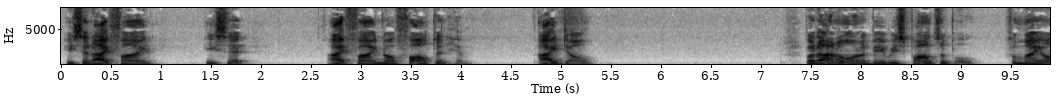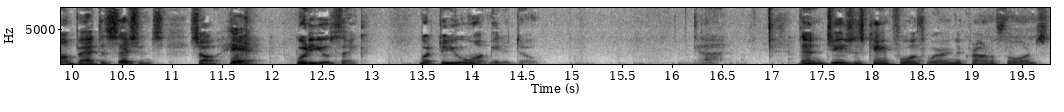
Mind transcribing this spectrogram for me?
He said, I find, he said, I find no fault in him. I don't. But I don't want to be responsible for my own bad decisions. So here, what do you think? What do you want me to do? Then Jesus came forth wearing the crown of thorns,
